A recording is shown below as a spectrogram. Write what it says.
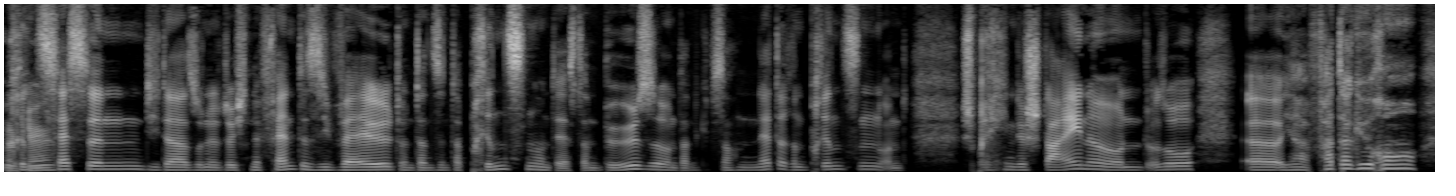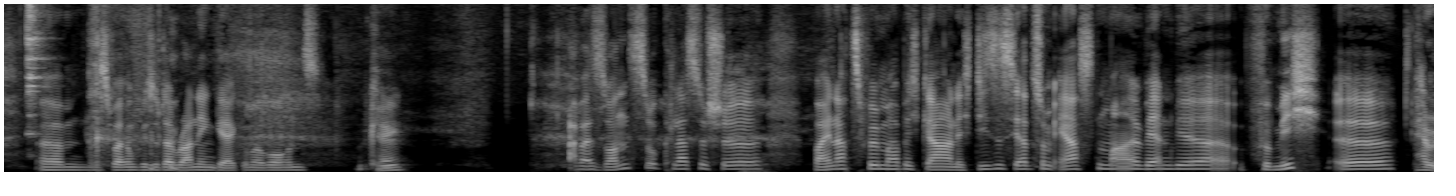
Okay. Prinzessin, die da so eine durch eine Fantasy-Welt und dann sind da Prinzen und der ist dann böse und dann gibt's noch einen netteren Prinzen und sprechende Steine und so. Äh, ja, Vater Durand. Ähm, das war irgendwie so der Running Gag immer bei uns. Okay. Aber sonst so klassische Weihnachtsfilme habe ich gar nicht. Dieses Jahr zum ersten Mal werden wir für mich äh, Herr der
